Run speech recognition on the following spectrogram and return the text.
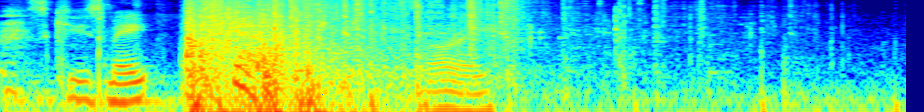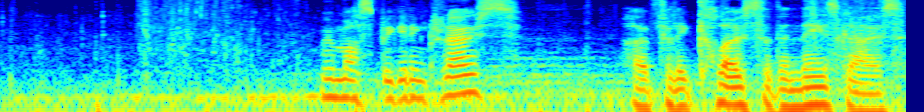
Excuse me. Sorry. We must be getting close. Hopefully closer than these guys.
